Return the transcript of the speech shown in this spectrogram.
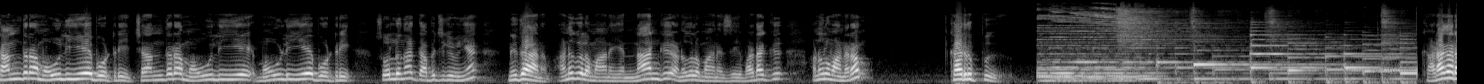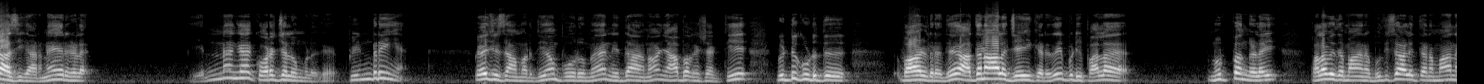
சந்திர மௌலியே போற்றி சந்திர மௌலியே மௌலியே போற்றி. சொல்லுங்க தப்பிச்சுக்குவீங்க. நிதானம் அனுகூலமான எண் நான்கு அனுகூலமான செய் வடக்கு அனுகூலமான நிறம் கருப்பு. கடகராசிக்கார நேயர்களே என்னங்க குறைச்சல் உங்களுக்கு? பின்றீங்க. பேச்சு சாமர்த்தியம் பொறுமை நிதானம் ஞாபக சக்தி விட்டு கொடுத்து வாழ்கிறது அதனால் ஜெயிக்கிறது இப்படி பல நுட்பங்களை பலவிதமான புத்திசாலித்தனமான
